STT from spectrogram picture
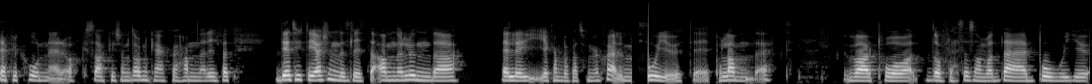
reflektioner och saker som de kanske hamnar i. För att det tyckte jag kändes lite annorlunda, eller jag kan bara prata för mig själv, men jag bor ju ute på landet. Varpå de flesta som var där bor ju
